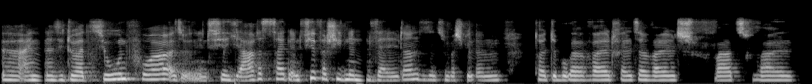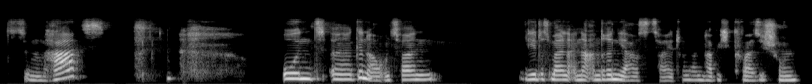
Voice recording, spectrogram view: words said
äh, eine Situation vor, also in den vier Jahreszeiten, in vier verschiedenen Wäldern. Sie sind zum Beispiel im Teutoburger Wald, Pfälzerwald, Schwarzwald, im Harz. Und äh, genau, und zwar in, jedes Mal in einer anderen Jahreszeit. Und dann habe ich quasi schon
